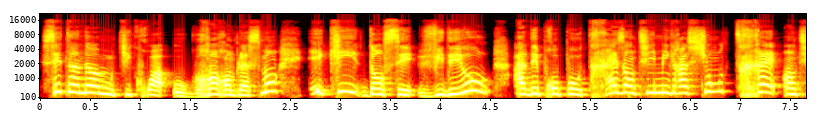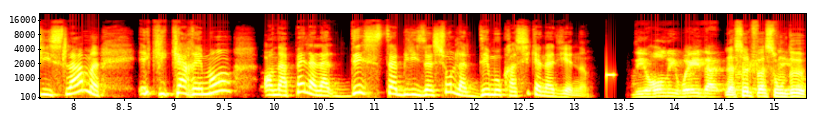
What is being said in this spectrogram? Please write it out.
C'est un homme qui croit au grand remplacement et qui, dans ses vidéos, a des propos très anti-immigration, très anti-islam et qui carrément en appelle à la déstabilisation de la démocratie canadienne. La seule façon de,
